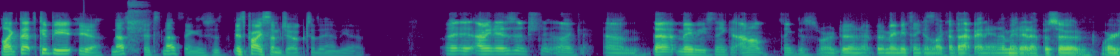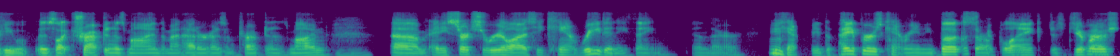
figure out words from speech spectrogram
like that could be. You know, nothing. It's nothing. It's just. It's probably some joke to them. You know. I mean, it is interesting. Like, um, that made me think. I don't think this is where we're doing it, but it made me think of like a Batman animated episode where he is like trapped in his mind. The Mad Hatter has him trapped in his mind, um, and he starts to realize he can't read anything in there. He Hmm. can't read the papers, can't read any books. That's They're good blank, just gibberish.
